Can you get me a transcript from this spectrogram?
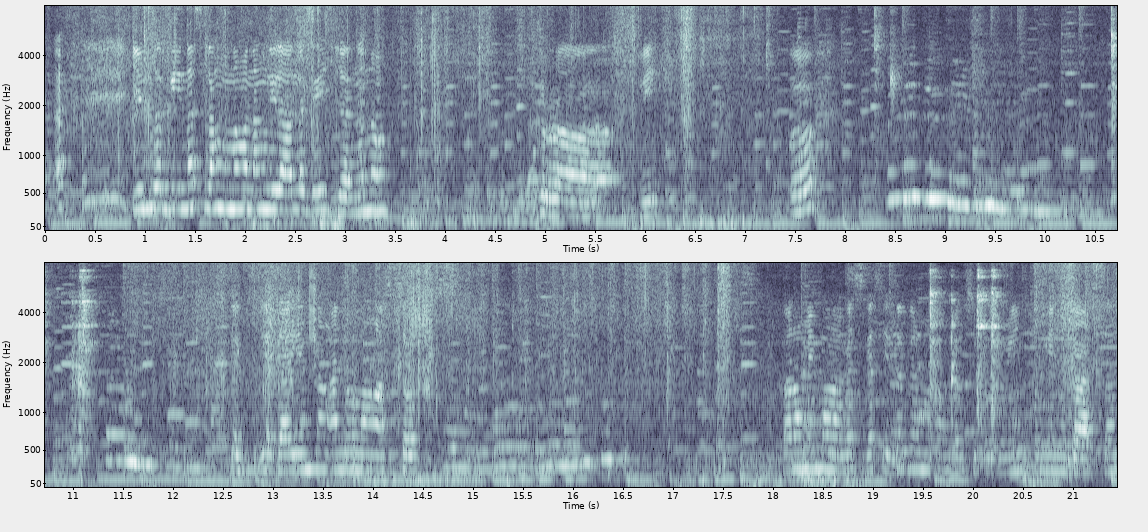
yung sardinas lang naman ang nilalagay dyan, ano. Grabe. Oh. Lag lagayan ng ano mga sauce. Parang may mga gas-gas ito pero matanggal siguro yun kung minugasan.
